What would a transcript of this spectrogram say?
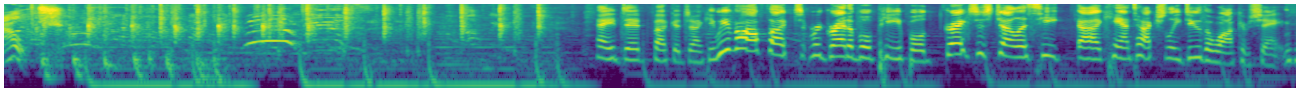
Ouch. I did fuck a junkie. We've all fucked regrettable people. Greg's just jealous he uh, can't actually do the walk of shame.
